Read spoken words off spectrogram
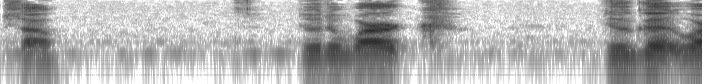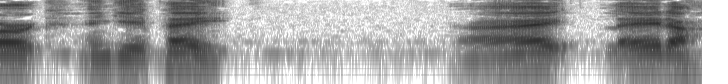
So do the work, do good work, and get paid. All right, later.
